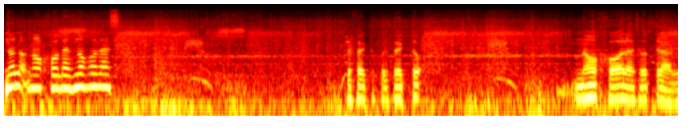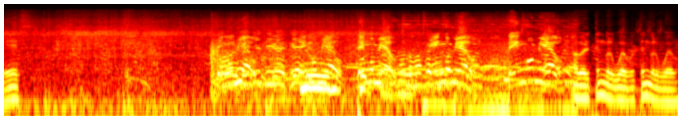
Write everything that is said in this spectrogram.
No, no, no jodas, no jodas. Perfecto, perfecto. No jodas otra vez. Tengo miedo, tengo miedo, tengo miedo, tengo miedo, tengo miedo. A ver, tengo el huevo, tengo el huevo.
